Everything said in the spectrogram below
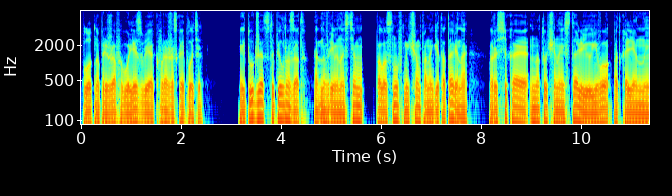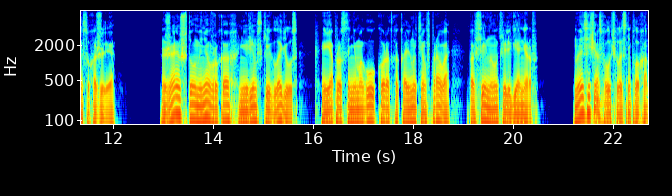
плотно прижав его лезвие к вражеской плоти. И тут же отступил назад, одновременно с тем полоснув мечом по ноге татарина, рассекая наточенной сталью его подколенные сухожилия. Жаль, что у меня в руках не римский гладиус, и я просто не могу коротко кольнуть им вправо по всей науке легионеров. Но и сейчас получилось неплохо.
